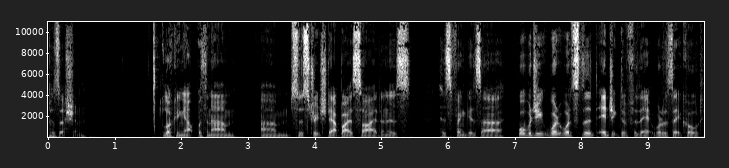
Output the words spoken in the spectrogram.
position, looking up with an arm um, sort of stretched out by his side, and his his fingers are. What would you? What, what's the adjective for that? What is that called?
